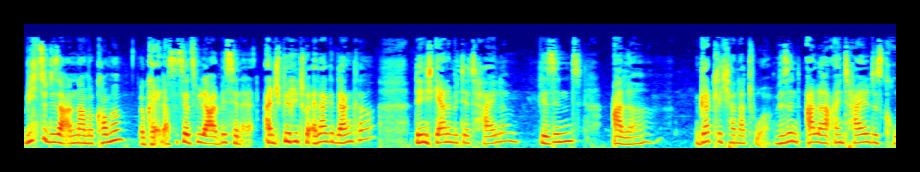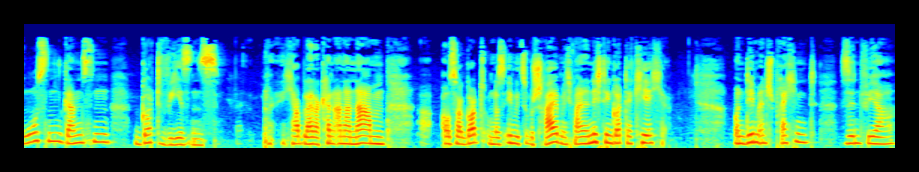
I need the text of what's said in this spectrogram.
Wie ich zu dieser Annahme komme, okay, das ist jetzt wieder ein bisschen ein spiritueller Gedanke, den ich gerne mit dir teile. Wir sind alle göttlicher Natur. Wir sind alle ein Teil des großen, ganzen Gottwesens ich habe leider keinen anderen Namen äh, außer Gott, um das irgendwie zu beschreiben. Ich meine nicht den Gott der Kirche. Und dementsprechend sind wir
